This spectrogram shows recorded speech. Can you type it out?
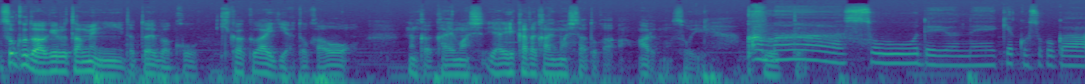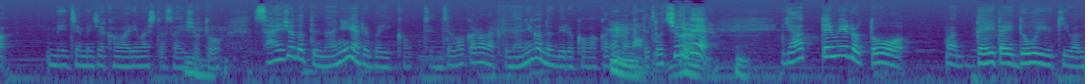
速度を上げるために例えばこう企画アイディアとかをなんか変えましやり方変えましたとかあるの？そういう工夫あって、まあそうだよね。結構そこがめちゃめちゃ変わりました最初と、うん。最初だって何やればいいか全然わからなくて何が伸びるかわからなくて、途中でやってみると、まあ、大体どういうキーワード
